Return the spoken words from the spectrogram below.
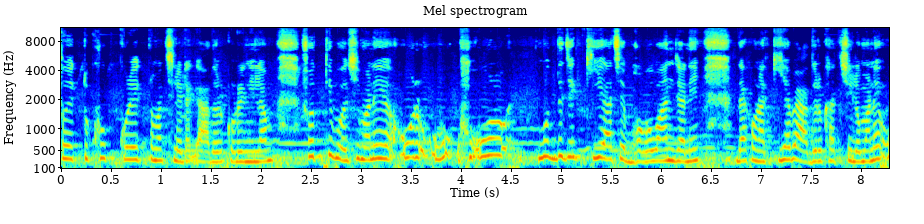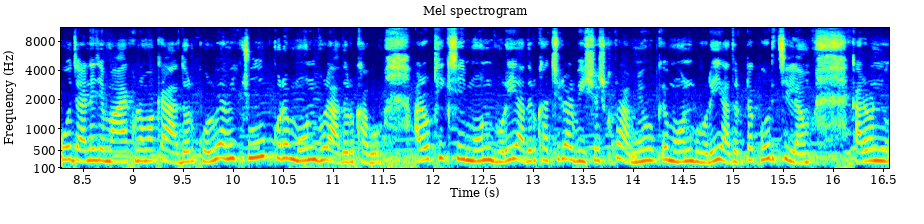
তো একটু খুব করে একটু আমার ছেলেটাকে আদর করে নিলাম। সত্যি বলছি মানে ওর ওর মধ্যে যে কী আছে ভগবান জানে। দেখো না, কীভাবে আদর খাচ্ছিল। মানে ও জানে যে মা এখন আমাকে আদর করবে, আমি চুপ করে মন ভরে আদর খাব। আর ও ঠিক সেই মন ভরেই আদর খাচ্ছিল। আর বিশ্বাস করে, আমিও ওকে মন ভরেই আদরটা করছিলাম। কারণ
